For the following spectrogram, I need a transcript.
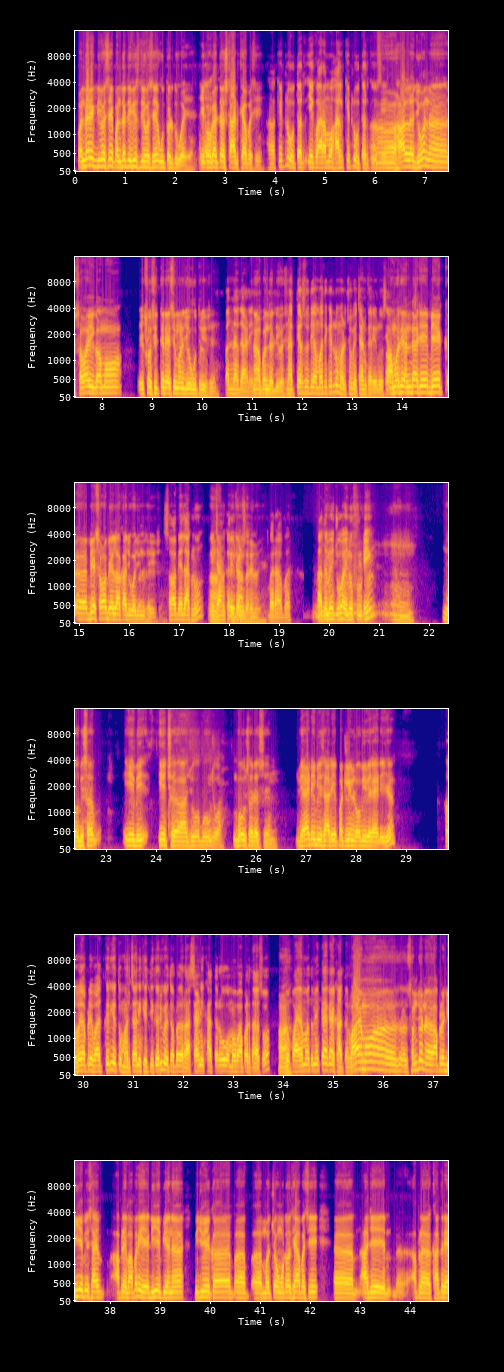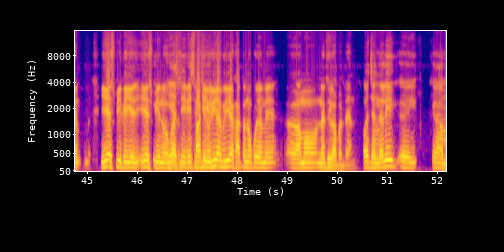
પંદર એક દિવસે પંદરથી વીસ દિવસે ઉતરતું હોય છે. એક વખત સ્ટાર્ટ થયા પછી. કેટલું ઉતર એક વારામાં હાલ કેટલું ઉતરતું છે હાલ જુઓ ને સવા વીઘામાં એકસો સિત્તેર એસી મણ જેવું ઉતર્યું છે. પંદર દાડે હા પંદર દિવસ. અત્યાર સુધી આમાંથી કેટલું મરચું વેચાણ કરેલું છે? આમાંથી અંદાજે બે બે સવા બે લાખ આજુબાજુનું થયું છે. સવા બે લાખનું વેચાણ કરેલું છે. કરેલું છે. બરાબર. આ તમે જુઓ એનું ફ્રૂટિંગ જો બી સર એ બી એ છે આ જુઓ બહુ જુઓ. બહુ સરસ છે. વેરાયટી બી સારી પટલીન લોબી વેરાયટી છે. હવે આપણે વાત કરીએ તો મરચાની ખેતી કરવી હોય તો આપણે રાસાયણિક ખાતરો આમાં વાપરતા હશો. તો પાયામાં તમે કયા કયા ખાતરો પાયામાં સમજો ને આપણે ડીએપી સાહેબ આપણે વાપરીએ ડીએપી અને બીજું એક મરચો મોટો થયા પછી આજે આપણે ખાતર એએસપી કહીએ ESP નો બસ. ESP, વીસ બાકી યુરિયા બિરિયા ખાતરનો કોઈ અમે આમાં નથી વાપરતા એમ. જનરલી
